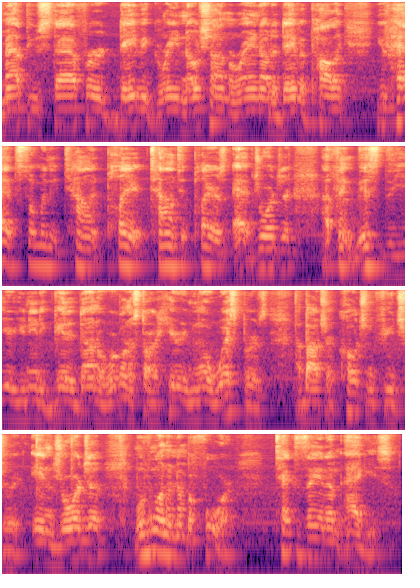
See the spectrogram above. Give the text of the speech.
matthew stafford david Greene Knowshon moreno to david Pollack. you've had so many talent play, talented players at georgia. I think this is the year you need to get it done or we're going to start hearing more whispers about your coaching future in georgia. Moving on to number four texas a&m aggies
